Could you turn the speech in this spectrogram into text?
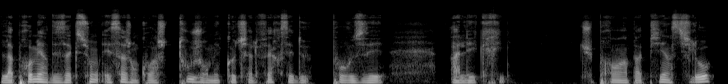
La première des actions, et ça j'encourage toujours mes coachs à le faire, c'est de poser à l'écrit. Tu prends un papier, un stylo,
